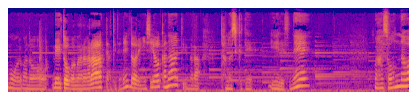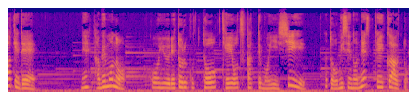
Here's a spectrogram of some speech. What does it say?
もうあの冷凍庫ガラガラって開けてねどれにしようかなっていうのが楽しくていいですね。まあそんなわけでね食べ物こういうレトルト系を使ってもいいしあとお店のねテイクアウト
